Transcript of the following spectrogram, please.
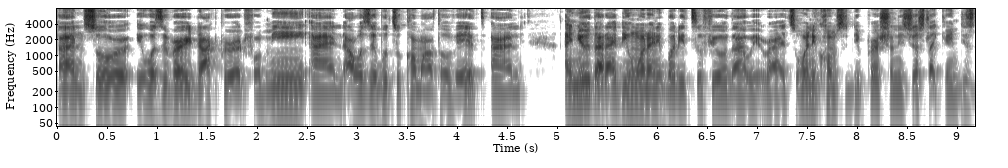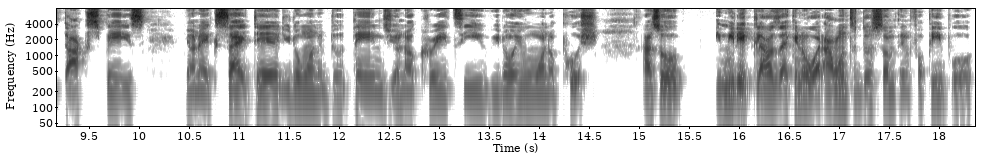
And so it was a very dark period for me, and I was able to come out of it. And I knew that I didn't want anybody to feel that way, right? So when it comes to depression, it's just like you're in this dark space. You're not excited. You don't want to do things. You're not creative. You don't even want to push. And so immediately I was like, you know what? I want to do something for people.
